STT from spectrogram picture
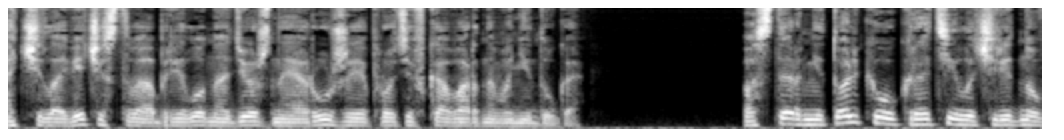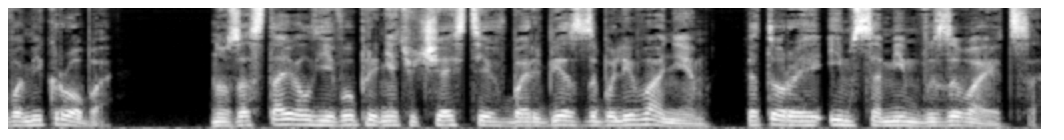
а человечество обрело надежное оружие против коварного недуга — Пастер не только укротил очередного микроба, но заставил его принять участие в борьбе с заболеванием, которое им самим вызывается.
